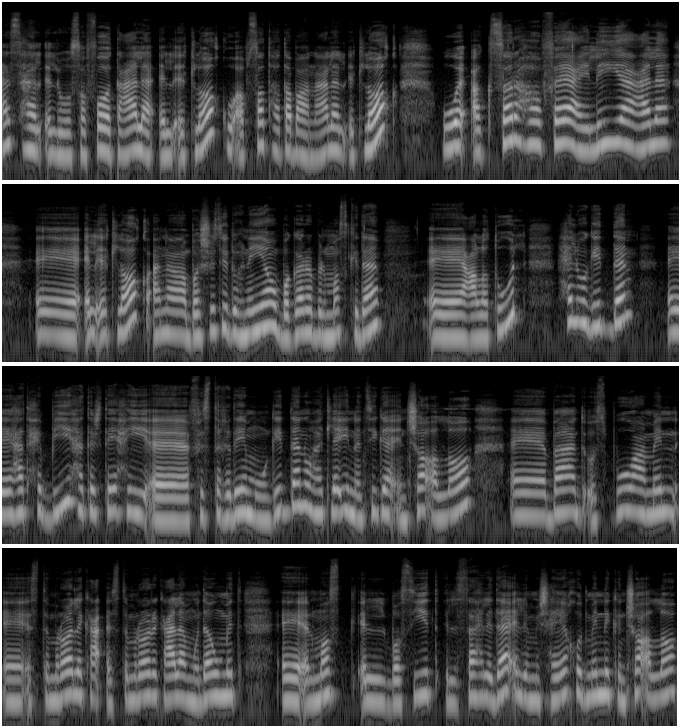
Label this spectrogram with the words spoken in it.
أسهل الوصفات على الإطلاق وأبسطها طبعا على الإطلاق وأكثرها فاعلية على آه، الإطلاق. أنا بشرتي دهنية وبجرب الماسك ده آه، على طول. حلو جدا. هتحبيه هترتاحي آه، في استخدامه جدا وهتلاقي نتيجة إن شاء الله آه، بعد أسبوع من آه، استمرارك استمرارك على مداومة آه، الماسك البسيط السهل ده اللي مش هياخد منك إن شاء الله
